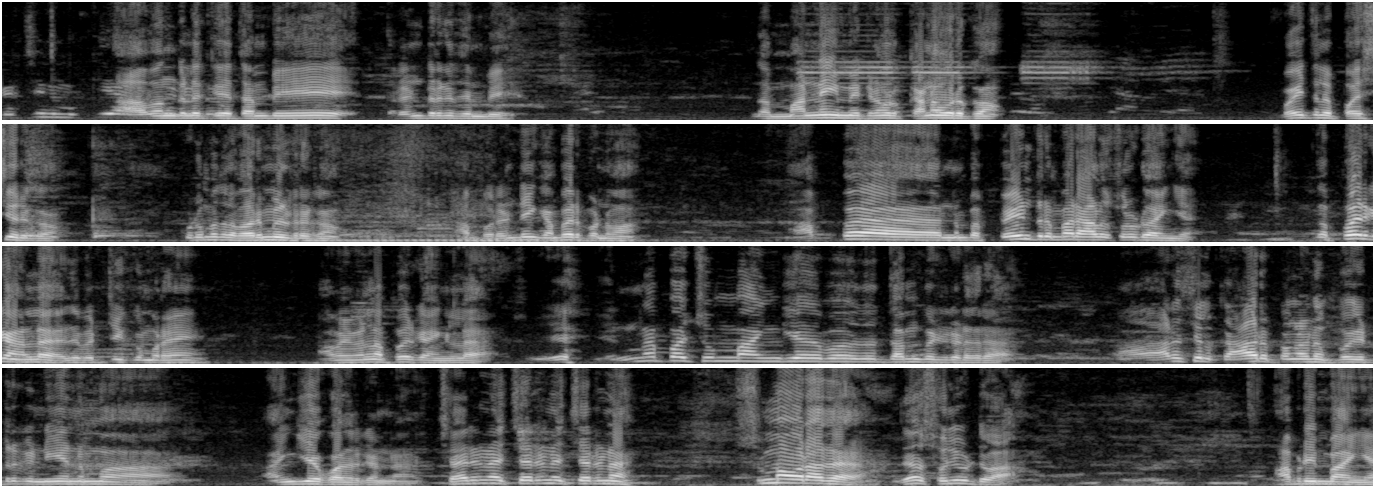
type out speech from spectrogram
கட்சியின் முக்கிய அவங்களுக்கு தம்பி ரெண்டு இருக்குது தம்பி. இந்த மண்ணை மீட்கணும் ஒரு கனவு இருக்கும். வயிற்றுல பசி இருக்கும். குடும்பத்தில் வறுமையில் இருக்கும். அப்போ ரெண்டையும் கம்பேர் பண்ணுவான். அப்போ நம்ம பெயிண்டர் மாதிரி ஆளு சொல்லிடுவாங்க இந்த போயிருக்காங்கல்ல இது வெற்றி குமரன் அவன் எல்லாம் போயிருக்காங்கல்ல. ஏ என்னப்பா சும்மா இங்கே தம் கட்டி கிடக்குற? அரசியல் காரு பங்காளம் போயிட்டு இருக்கு நீ என்னமோ அங்கேயே உட்காந்துருக்கண்ணா சரிண்ணா சரிண்ணா சரிண்ணா. சும்மா வராத ஏதோ சொல்லிவிட்டு வா. அப்படிம்பாங்க.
